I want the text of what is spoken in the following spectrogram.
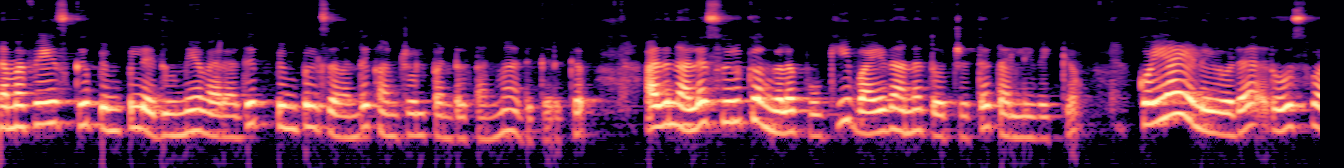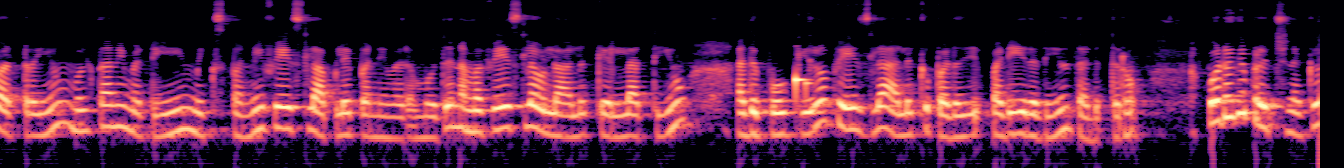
நம்ம ஃபேஸ்க்கு பிம்பிள் எதுவுமே வராது. பிம்பிள்ஸை வந்து கண்ட்ரோல் பண்ணுற தன்மை அதுக்கு இருக்குது அதனால சுருக்கங்களை போக்கி வயதான தோற்றத்தை தள்ளி வைக்கும். கொய்யா இலையோட ரோஸ் வாட்டரையும் முல்தானி மட்டியையும் மிக்ஸ் பண்ணி ஃபேஸில் அப்ளை பண்ணி வரும்போது நம்ம ஃபேஸில் உள்ள அழுக்கு எல்லாத்தையும் அது போக்கிரும். ஃபேஸில் அழுக்கு படு படிகிறதையும் தடுத்துரும். பொடுகு பிரச்சனைக்கு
